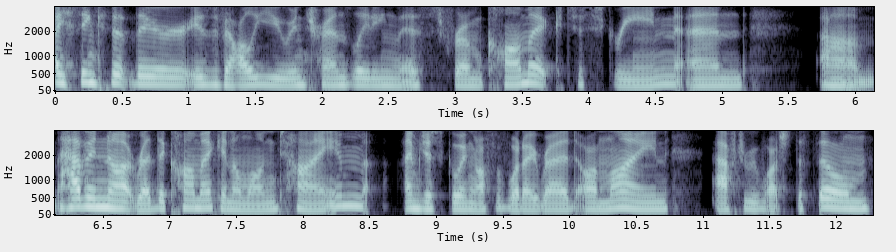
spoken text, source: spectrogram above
I think that there is value in translating this from comic to screen. And um, having not read the comic in a long time, I'm just going off of what I read online after we watched the film.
